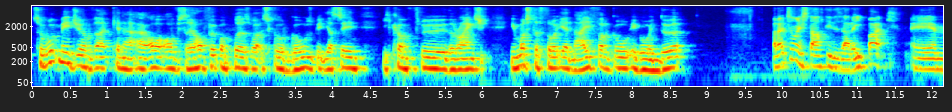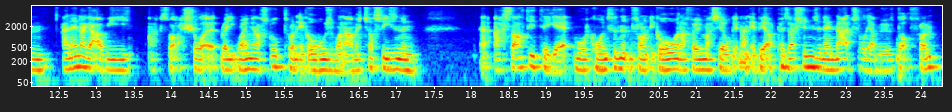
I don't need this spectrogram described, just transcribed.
So what made you have that kind of uh, obviously all football players want to score goals, but you're saying you come through the ranks. You must have thought you had an eye for a goal to go and do it. Originally started as a right back, um, and then I got a wee I sort of shot at right wing, and I scored 20 goals in one amateur season, and I started to get more confident in front of goal, and I found myself getting into better positions, and then naturally I moved up front.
